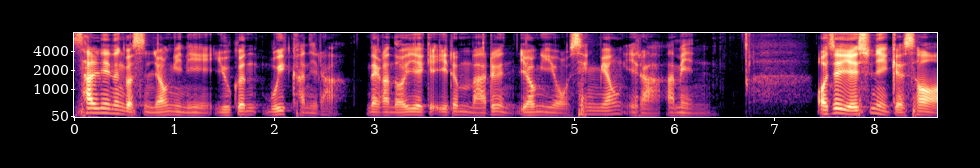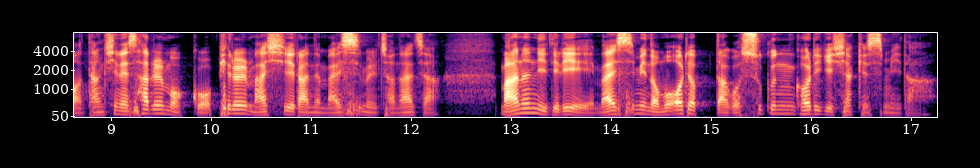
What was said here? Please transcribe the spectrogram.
살리는 것은 영이니 육은 무익하니라. 내가 너희에게 이른 말은 영이요 생명이라. 아멘. 어제 예수님께서 당신의 살을 먹고 피를 마시라는 말씀을 전하자 많은 이들이 말씀이 너무 어렵다고 수군거리기 시작했습니다.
